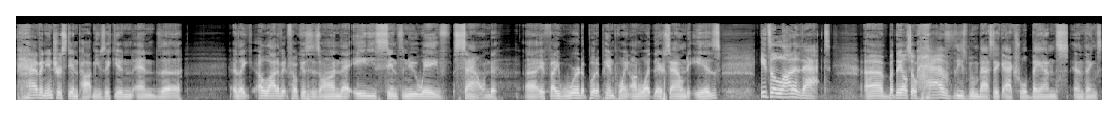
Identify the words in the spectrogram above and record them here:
have an interest in pop music and and the like a lot of it focuses on that 80s synth new wave sound. Uh, if I were to put a pinpoint on what their sound is, it's a lot of that. Uh, but they also have these boombastic actual bands and things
